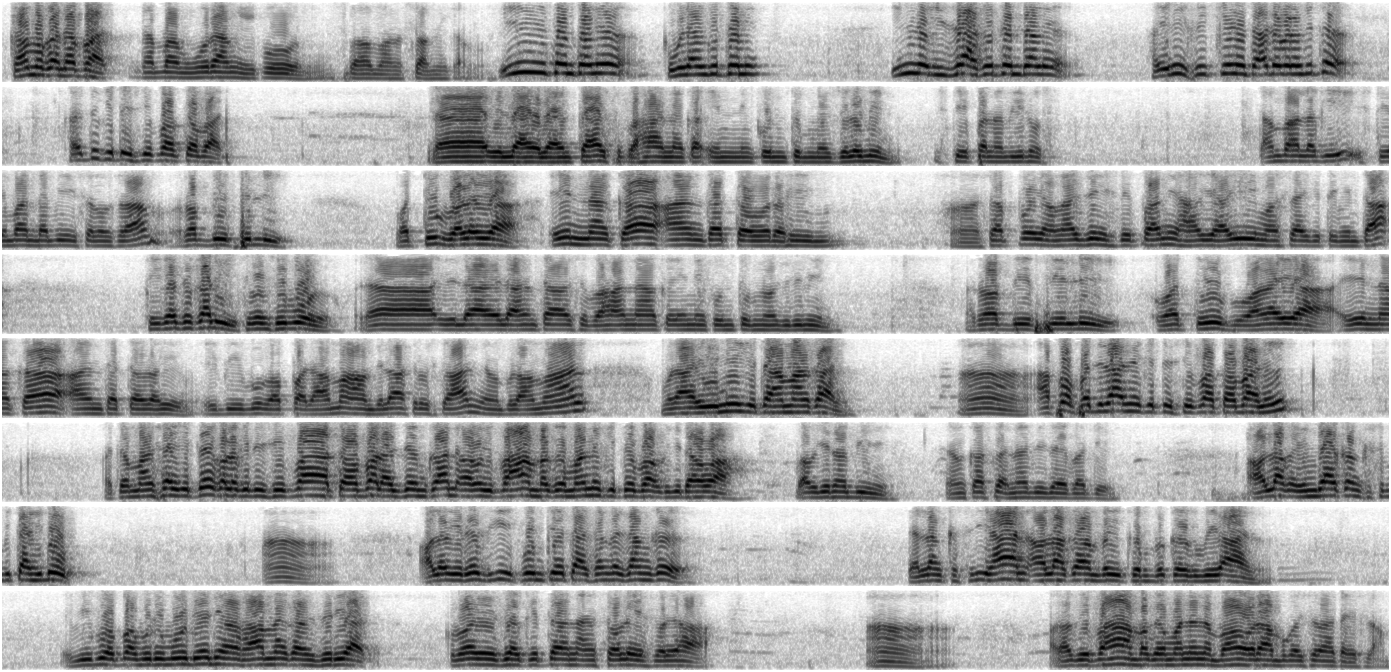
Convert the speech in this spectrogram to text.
kamu akan dapat tanpa mengurangi pun amalan suami kamu. Ini contohnya kemuliaan kita ni. Inilah izah kita tentang Hari ini fikirnya tak ada dalam kita. Hari itu kita istighfar tabat. La ilaha illa anta subhanaka inni kuntum minaz Istighfar Nabi Yunus. Tambah lagi istighfar Nabi sallallahu alaihi wasallam, Rabbi fili wa tub alayya innaka antat tawwabur rahim. Ha, siapa yang lazim istighfar ni hari-hari masa kita minta tiga kali sebelum subuh. La ilaha illa anta subhanaka inni kuntum minaz Rabbi fili wa tub alayya innaka antat rahim. Ibu-ibu bapa dah amal alhamdulillah teruskan yang belum amal mulai hari ini kita amalkan. Ha, apa fadilatnya kita sifat taubat ni? Kata masa kita kalau kita sifat taubat lazimkan orang faham bagaimana kita buat kerja dakwah, buat kerja Nabi ni. Yang kasat Nabi dari batin. Allah hindarkan kesempitan hidup. Ha. Allah rezeki pun tak sangka-sangka. Dalam kesedihan Allah akan beri ke kegembiraan. Ibu-ibu apa muda-muda ni ramaikan zuriat. Keluarga kita anak soleh, soleha. Ha. Kalau kita faham bagaimana nak bawa orang bukan Islam atau Islam.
